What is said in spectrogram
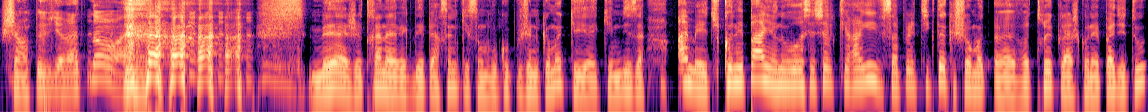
je suis un peu vieux maintenant. mais je traîne avec des personnes qui sont beaucoup plus jeunes que moi qui, qui me disent Ah, mais tu connais pas, il y a un nouveau réseau qui arrive, ça s'appelle TikTok. Je suis en mode euh, Votre truc là, je connais pas du tout.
